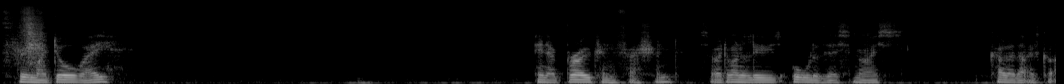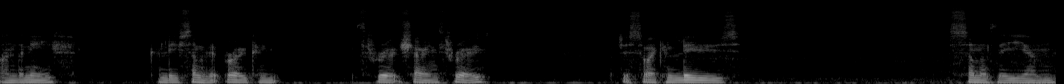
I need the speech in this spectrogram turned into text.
Through my doorway. In a broken fashion. So I don't want to lose all of this nice colour that I've got underneath. Can leave some of it broken through showing through. Just so I can lose some of the um,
